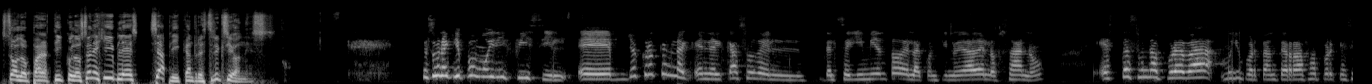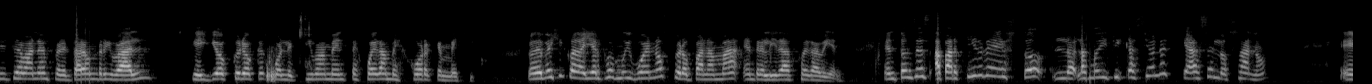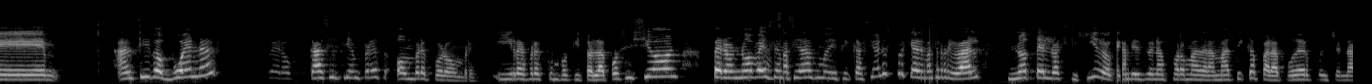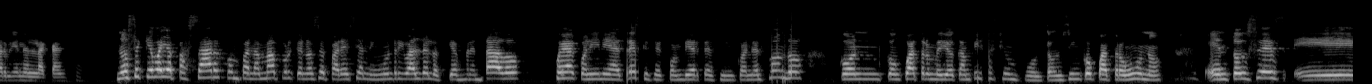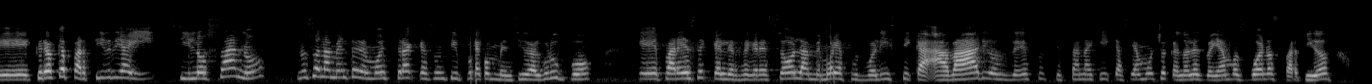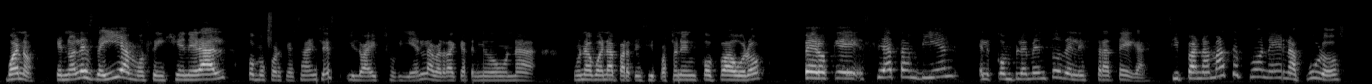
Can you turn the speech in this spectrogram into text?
Solo para artículos elegibles se aplican restricciones. Es un equipo muy difícil. Eh, yo creo que en, el caso del, del, seguimiento de la continuidad de Lozano, esta es una prueba muy importante, Rafa, porque sí se van a enfrentar a un rival que yo creo que colectivamente juega mejor que México. Lo de México de ayer fue muy bueno, pero Panamá en realidad juega bien. Entonces, a partir de esto, las modificaciones que hace Lozano eh, han sido buenas, pero casi siempre es hombre por hombre. Y refresca un poquito la posición, pero no ves demasiadas modificaciones porque además el rival no te lo ha exigido que cambies de una forma dramática para poder funcionar bien en la cancha. No sé qué vaya a pasar con Panamá porque no se parece a ningún rival de los que ha enfrentado juega con línea de tres que se convierte en cinco en el fondo, con, con cuatro mediocampistas y un punto, un 5-4-1. Entonces, eh, creo que a partir de ahí, si Lozano no solamente demuestra que es un tipo que ha convencido al grupo, que parece que les regresó la memoria futbolística a varios de estos que están aquí, que hacía mucho que no les veíamos buenos partidos, bueno, que no les veíamos en general como Jorge Sánchez, y lo ha hecho bien, la verdad que ha tenido una, una buena participación en Copa Oro, pero que sea también el complemento del estratega. Si Panamá te pone en apuros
